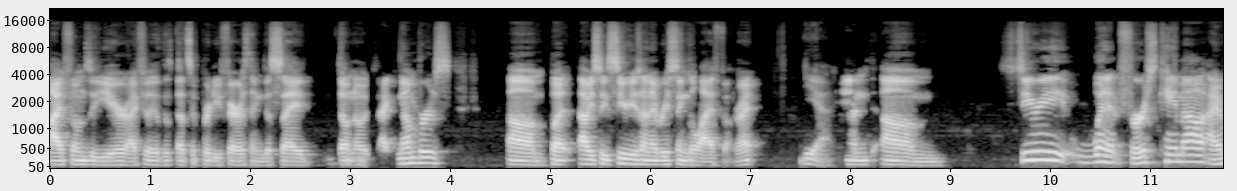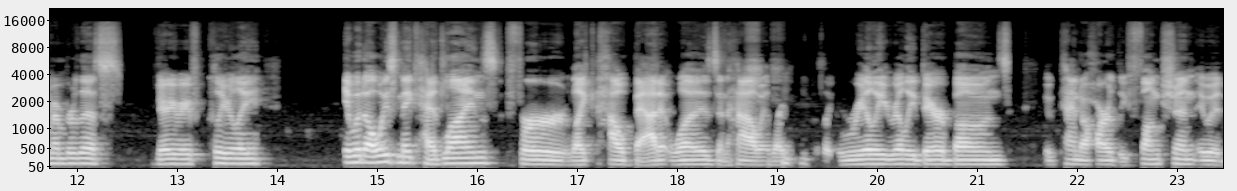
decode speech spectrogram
iphones a year i feel like that- that's a pretty fair thing to say don't know exact numbers um but obviously siri is on every single iphone right Yeah. and um Siri, when it first came out, I remember this very, very clearly. It would always make headlines for like how bad it was and how it like was like really, really bare bones. It would kind of hardly function. It would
